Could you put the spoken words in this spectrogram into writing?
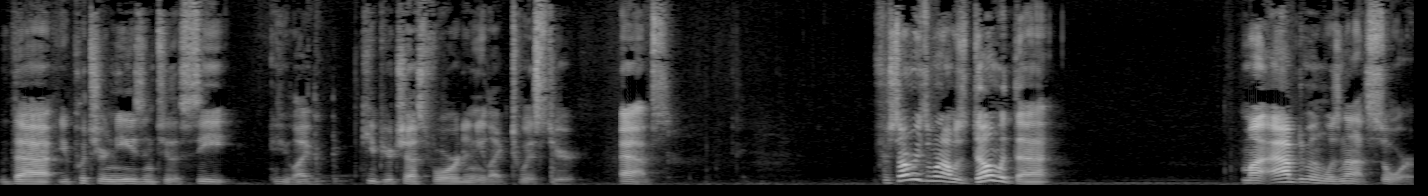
that you put your knees into the seat, you like keep your chest forward, and you like twist your abs. For some reason, when I was done with that, my abdomen was not sore.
